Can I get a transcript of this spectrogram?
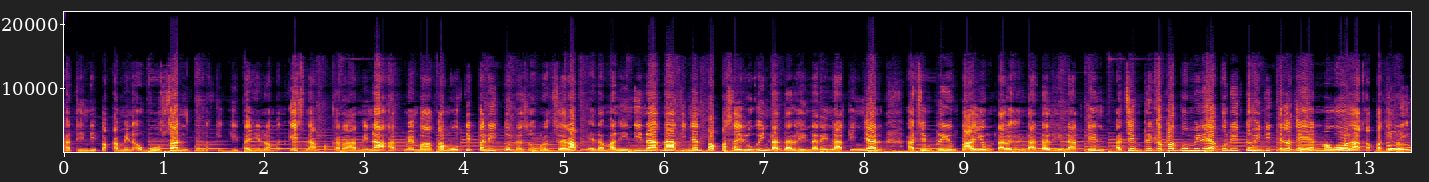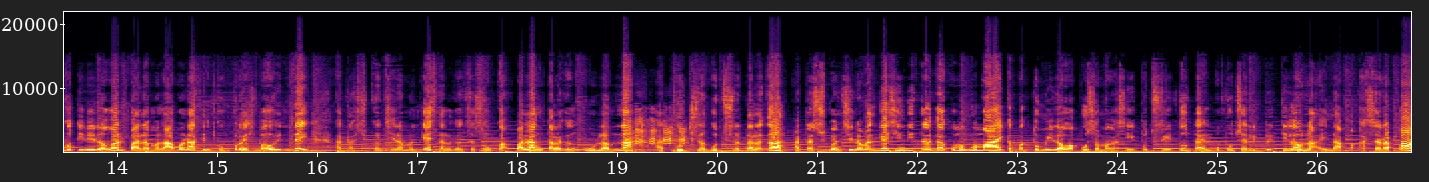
at hindi pa kami naubusan. Kung nakikita nyo naman guys napakarami na. At may mga kamuti pa dito na sobrang sarap. Kaya naman hindi na natin yan papasailuin. Dadalhin na rin natin yan. At syempre yung tayong talagang dadalhin natin. At syempre kapag bumili ako dito hindi talaga yan mawala kapag hindi ko tinilawan para malaman natin kung fresh ba o hindi. At as you can see naman guys talagang sa suka pa lang talagang ulam na. At goods na goods na talaga. At as you can see naman guys hindi talaga ako magmamahay kapag tumilaw ako sa mga seafoods dito. Dahil bukod sa libre tilaw na ay napakasarap pa.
